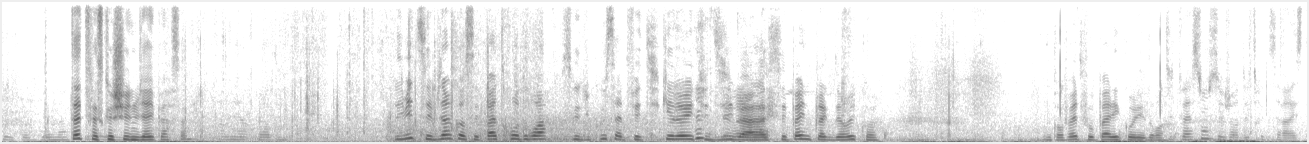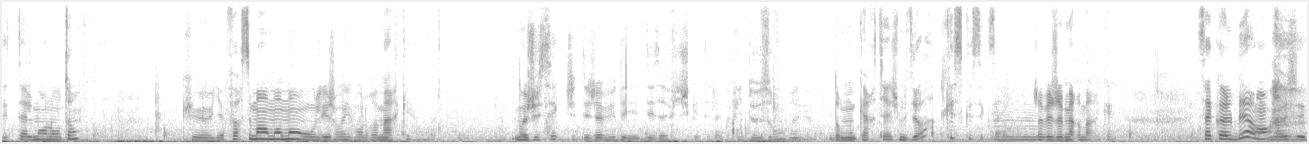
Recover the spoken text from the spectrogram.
c'est. Peut-être parce que je suis une vieille personne. Ah. Limite, c'est bien quand c'est pas trop droit. Parce que du coup, ça te fait tiquer l'œil. Tu te dis, vrai, bah, ouais. c'est pas une plaque de rue, quoi. Donc en fait, faut pas les coller droit. De toute façon, ce genre de truc, ça va rester tellement longtemps qu'il y a forcément un moment où les gens ils vont le remarquer. Moi, je sais que j'ai déjà vu des, des affiches qui étaient là depuis deux ans dans mon quartier. Je me dis, oh, qu'est-ce que c'est que ça? Mm. J'avais jamais remarqué. Ça colle bien, hein? Moi, j'ai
